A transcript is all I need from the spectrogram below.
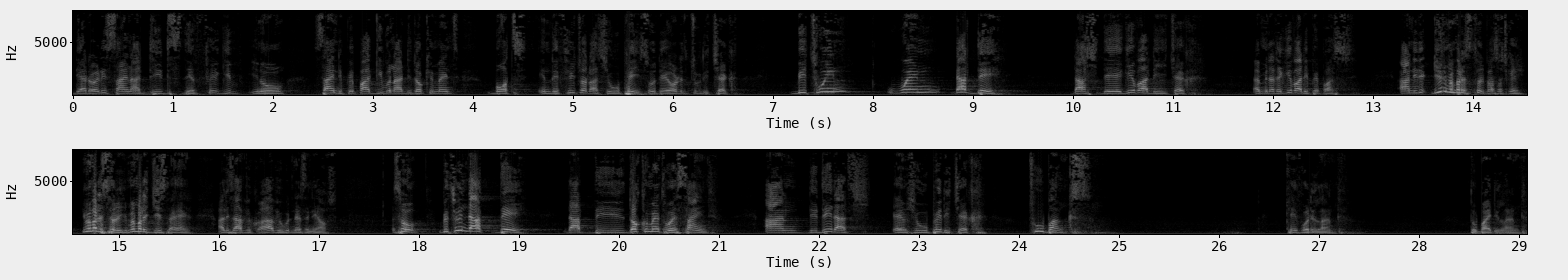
they had already signed her deeds. They give, you know, signed the paper, given her the document, but in the future that she will pay. So they already took the check. Between when that day that they gave her the check, I mean that they gave her the papers. And do you remember the story, Pastor You remember the story? You remember the gist? Eh? At least I have, a, I have a witness in the house. So between that day that the document was signed and the day that she, um, she will pay the check, two banks came for the land to buy the land.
